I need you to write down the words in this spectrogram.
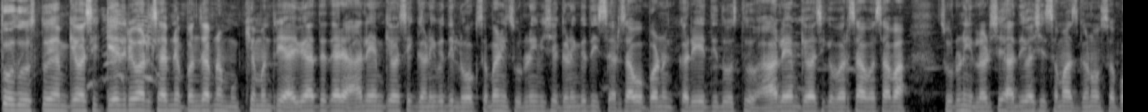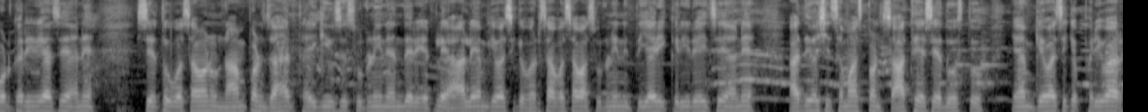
તો દોસ્તો, એમ કહેવાય છે, કેજરીવાલ સાહેબને પંજાબના મુખ્યમંત્રી આવ્યા હતા ત્યારે હાલ એમ કહેવાય છે, ઘણી બધી લોકસભાની ચૂંટણી વિશે ઘણી બધી ચર્ચાઓ પણ કરી હતી દોસ્તો. હાલ એમ કહેવાય છે કે વરસા વસાવા ચૂંટણી લડશે, આદિવાસી સમાજ ઘણો સપોર્ટ કરી રહ્યા છે અને સેતુ વસાવાનું નામ પણ જાહેર થઈ ગયું છે ચૂંટણીની અંદર. એટલે હાલ એમ કહેવાય છે કે વરસા વસાવા ચૂંટણીની તૈયારી કરી રહી છે અને આદિવાસી સમાજ પણ સાથે છે દોસ્તો. એમ કહેવાય છે કે ફરીવાર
